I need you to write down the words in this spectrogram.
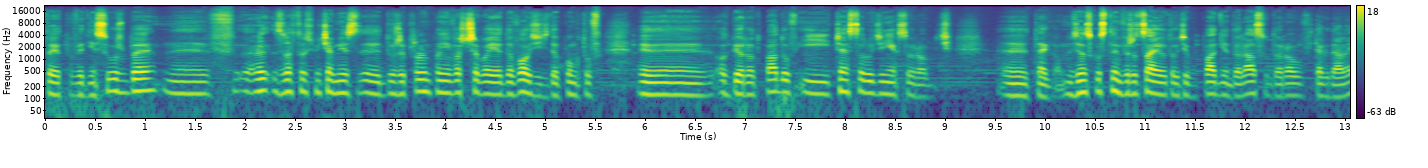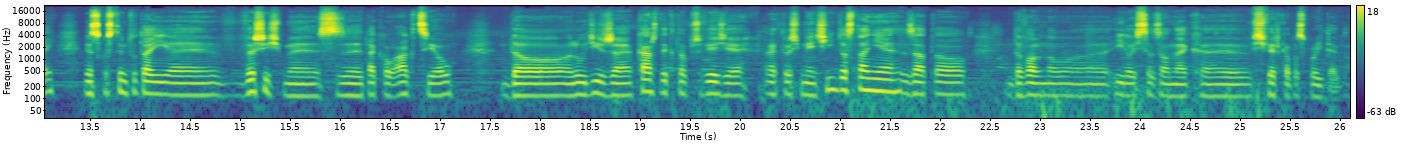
te odpowiednie służby. Z elektrośmieciami jest duży problem, ponieważ trzeba je dowozić do punktów odbioru odpadów i często ludzie nie chcą robić tego. W związku z tym wyrzucają to, gdzie popadnie, do lasu, do rowów i tak dalej. W związku z tym tutaj e, weszliśmy z taką akcją do ludzi, że każdy, kto przywiezie elektrośmieci, dostanie za to dowolną e, ilość sadzonek e, świerka pospolitego.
